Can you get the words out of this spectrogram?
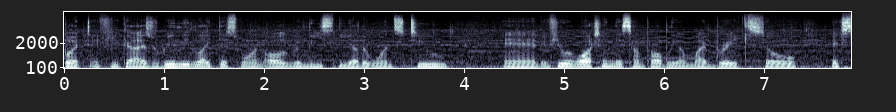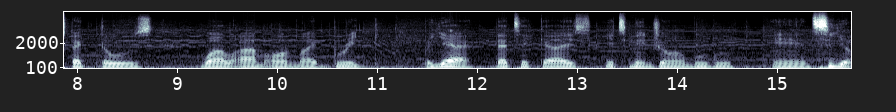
but if you guys really like this one I'll release the other ones too. And if you are watching this I'm probably on my break so expect those while I'm on my break. But yeah that's it guys. It's been John Boogle and see ya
